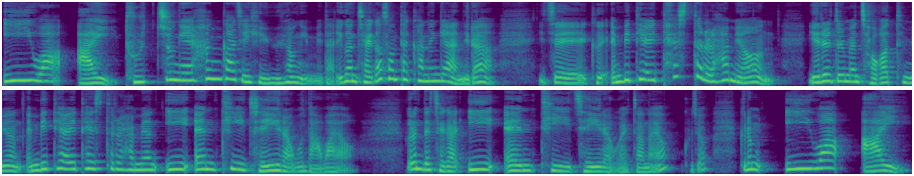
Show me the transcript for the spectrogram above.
E와 I 둘 중에 한 가지 유형입니다. 이건 제가 선택하는 게 아니라 이제 그 MBTI 테스트를 하면 예를 들면 저 같으면 MBTI 테스트를 하면 ENTJ라고 나와요. 그런데 제가 ENTJ라고 했잖아요. 그죠? 그럼 E와 I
